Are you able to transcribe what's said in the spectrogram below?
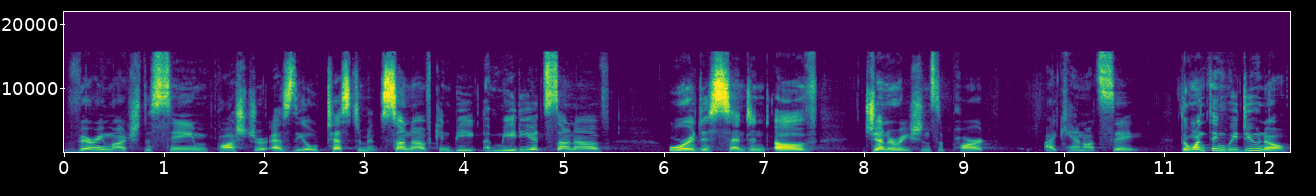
very much the same posture as the Old Testament. Son of can be immediate son of or a descendant of generations apart, I cannot say. The one thing we do know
